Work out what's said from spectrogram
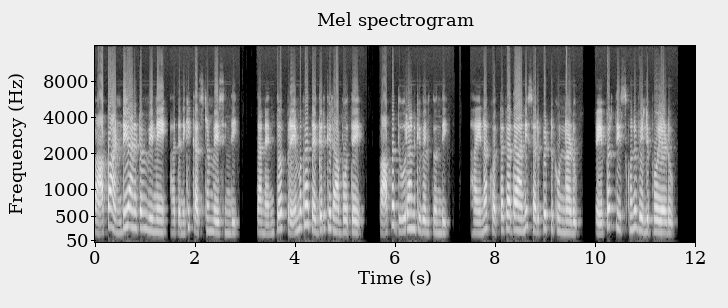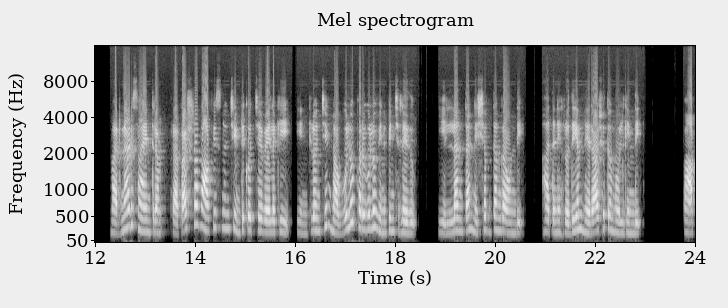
పాప అండి అనటం విని అతనికి కష్టం వేసింది. తనెంతో ప్రేమగా దగ్గరికి రాబోతే పాప దూరానికి వెళ్తుంది. అయినా కొత్త కదా అని సరిపెట్టుకున్నాడు. పేపర్ తీసుకుని వెళ్ళిపోయాడు. మర్నాడు సాయంత్రం ప్రకాశ్రావు ఆఫీస్ నుంచి ఇంటికొచ్చే వేళకి ఇంట్లోంచి నవ్వులు పరుగులు వినిపించలేదు. ఇల్లంతా నిశ్శబ్దంగా ఉంది. అతని హృదయం నిరాశతో మూల్గింది. పాప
